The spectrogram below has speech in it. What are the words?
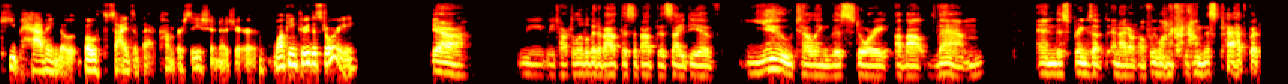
keep having the, both sides of that conversation as you're walking through the story. Yeah. We, we talked a little bit about this, about this idea of you telling this story about them and this brings up and i don't know if we want to go down this path but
